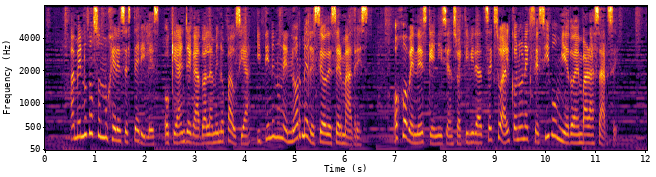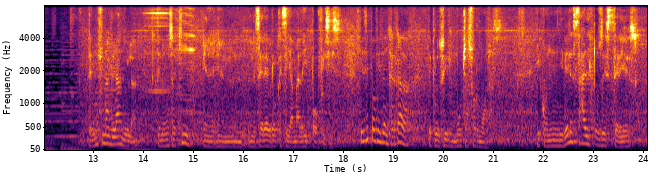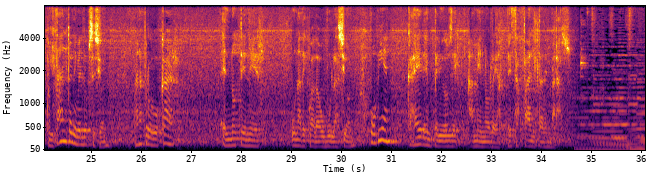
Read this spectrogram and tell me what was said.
A menudo son mujeres estériles o que han llegado a la menopausia y tienen un enorme deseo de ser madres, o jóvenes que inician su actividad sexual con un excesivo miedo a embarazarse. Tenemos una glándula tenemos aquí en, el cerebro que se llama la hipófisis. Y esa hipófisis es la encargada de producir muchas hormonas y con niveles altos de estrés, con tanto nivel de obsesión, van a provocar el no tener una adecuada ovulación o bien caer en periodos de amenorrea, de esta falta de embarazo.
